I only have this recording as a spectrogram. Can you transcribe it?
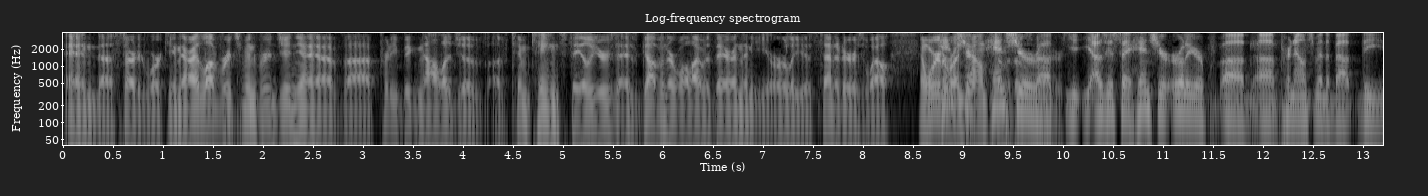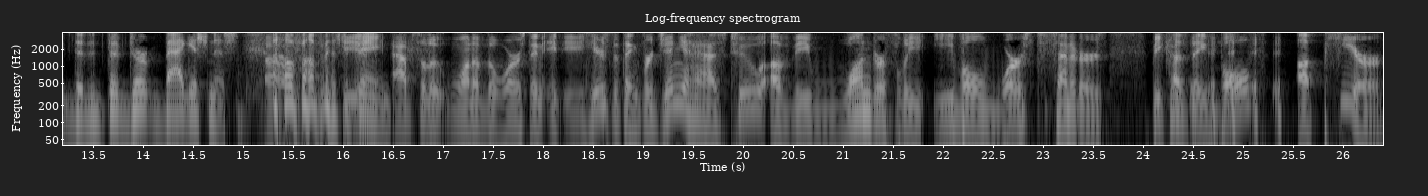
and uh, started working there. I love Richmond, Virginia. I have uh, pretty big knowledge of, of Tim Kaine's failures as governor while I was there, and then he early as senator as well. And we're going to run your- down some of those your, uh, I was going to say, hence your earlier uh, uh, pronouncement about the the, the dirt baggishness of, of Mr. Oh, is absolute one of the worst. And it, it- here's the thing: Virginia has two of the wonderfully evil worst senators because they both appear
